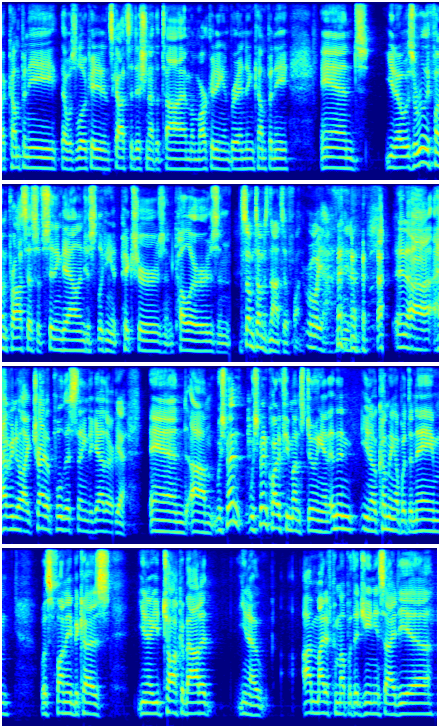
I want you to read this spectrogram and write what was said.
a company that was located in Scott's Addition at the time, a marketing and branding company, and you know it was a really fun process of sitting down and just looking at pictures and colors and sometimes not so fun. Oh yeah, you know. and uh, having to like try to pull this thing together. Yeah. And um, we spent we spent quite a few months doing it, and then you know coming up with the name was funny because you know you talk about it. You know, I might have come up with a genius idea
